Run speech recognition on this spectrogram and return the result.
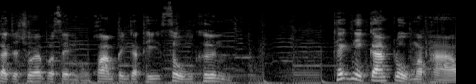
ก็จะช่วยเปอร์เซ็นต์ของความเป็นกะทิสูงขึ้น เทคนิคการปลูกมะพร้าว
